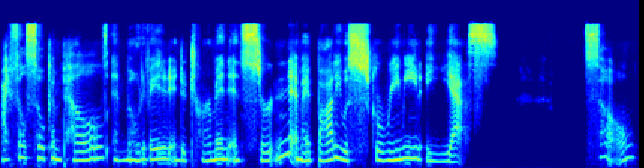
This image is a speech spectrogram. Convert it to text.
I felt so compelled and motivated and determined and certain, and my body was screaming yes. So,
